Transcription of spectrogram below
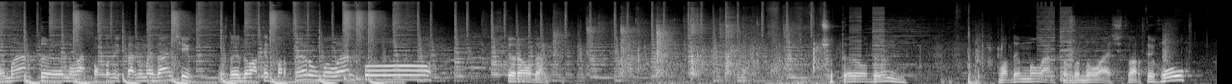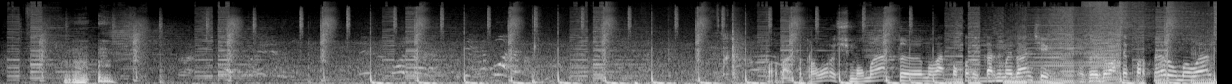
Момент. е, Момент походить в карний майданчик. Можна віддавати партнеру. Миленко. 4-1. 4-1. Вадим Миленко забиває четвертий гол. Передача праворуч. Момент. е, Момент походить в карний майданчик. Можна віддавати партнеру. Миленко.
